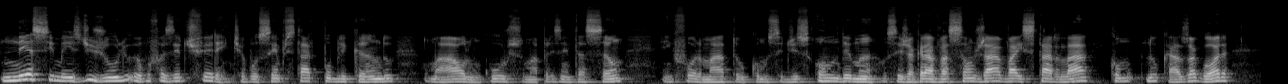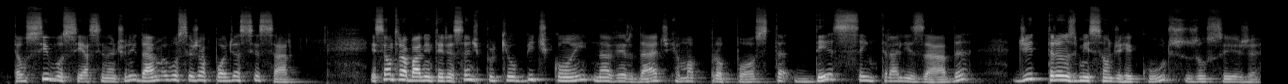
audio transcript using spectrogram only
Nesse mês de julho eu vou fazer diferente. Eu vou sempre estar publicando uma aula, um curso, uma apresentação em formato, como se diz, on demand, ou seja, a gravação já vai estar lá, como no caso agora. Então, se você é assinante Unidarma, você já pode acessar esse é um trabalho interessante porque o Bitcoin, na verdade, é uma proposta descentralizada de transmissão de recursos, ou seja,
